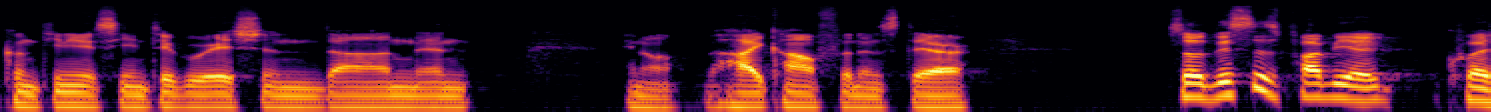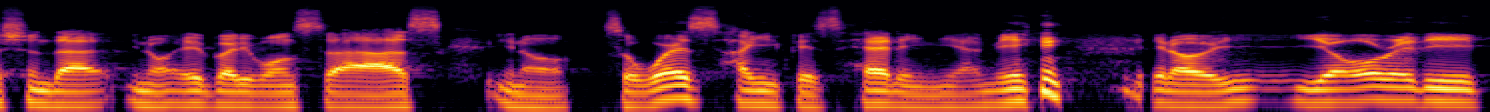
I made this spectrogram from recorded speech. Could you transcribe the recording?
continuous integration done and you know high confidence there. So this is probably a question that you know everybody wants to ask. You know, so where's Hugging Face heading? I mean, you know, you're already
